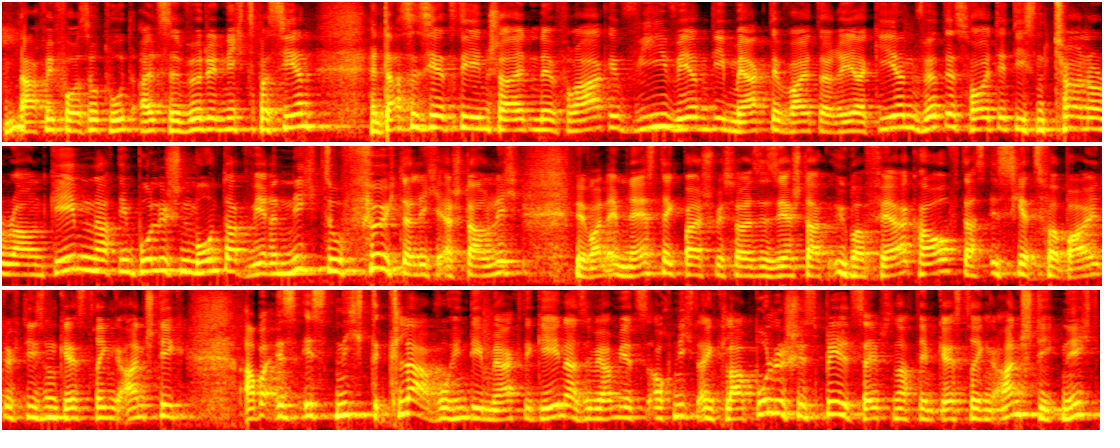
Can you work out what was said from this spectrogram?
nach wie vor so tut, als würde nichts passieren. Das ist jetzt die entscheidende Frage. Wie werden die Märkte weiter reagieren? Wird es heute diesen Turnaround geben nach dem bullischen Montag? Wäre nicht so fürchterlich erstaunlich. Wir waren im Nasdaq beispielsweise sehr stark überverkauft. Das ist jetzt vorbei durch diesen gestrigen Anstieg. Aber es ist nicht klar, wohin die Märkte gehen. Also wir haben jetzt auch nicht ein klar bullisches Bild, selbst nach dem gestrigen Anstieg nicht.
